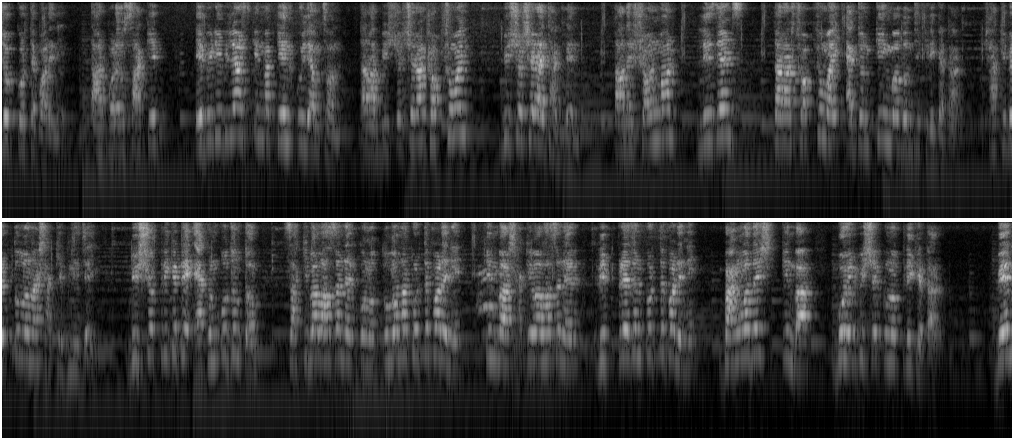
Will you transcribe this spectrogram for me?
যোগ করতে পারেনি। তারপরেও সাকিব এবি ডিভিলিয়ার্স কিংবা কেন উইলিয়ামসন, তারা বিশ্বসেরা, সবসময় বিশ্বসেরাই থাকবেন। তাদের সম্মান, লিজেন্ডস তারা সবসময় একজন কিংবদন্তি ক্রিকেটার। সাকিবের তুলনা সাকিব নিজেই। বিশ্ব ক্রিকেটে এখন পর্যন্ত সাকিব আল হাসানের কোনো তুলনা করতে পারেনি কিংবা সাকিব আল হাসানের রিপ্রেজেন্ট করতে পারেনি বাংলাদেশ কিংবা বহির্বিশ্বের কোনো ক্রিকেটার। বেন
